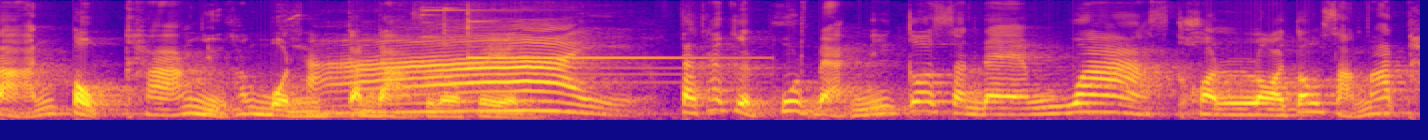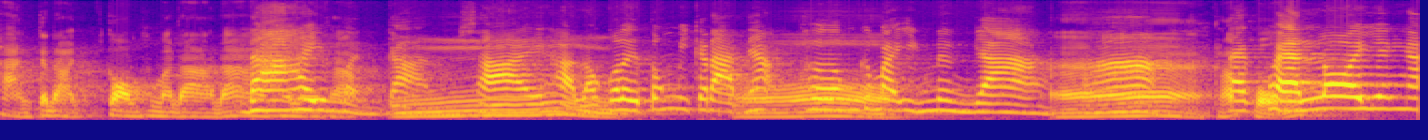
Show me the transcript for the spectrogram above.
สารตกค้างอยู่ข้างบนกระดาษเซลโลเฟนใช่แต่ถ้าเกิดพูดแบบนี้ก็แสดงว่าคอนลอยต้องสามารถผ่านกระดาษกรองธรรมดาได้ ได้ใช่ครับเหมือนกันอืมใช่ค่ะ เราก็เลยต้องมีกระดาษเนี้ยอ๋อเพิ่มขึ้นมาอีกหนึ่งอย่างอ่าอ่าครับแต่ผมแขวนลอยยังไง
